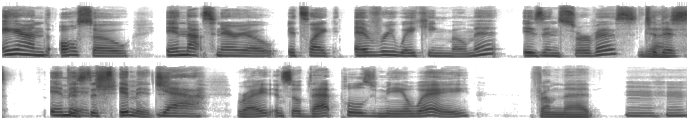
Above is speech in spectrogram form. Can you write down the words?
And also in that scenario, it's like every waking moment is in service to this image. This, this image. yeah. Right. And so that pulls me away from that Mm-hmm.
